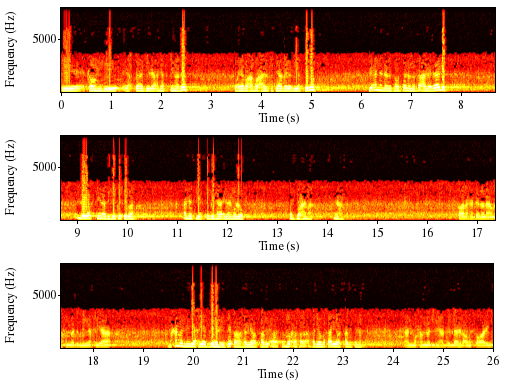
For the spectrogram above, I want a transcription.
في كونه يحتاج إلى أن يختم به ويضعه على الكتاب الذي يكتبه. لأن النبي صلى الله عليه وسلم فعل ذلك ليختم به كتبه التي يكتبها إلى الملوك والزعماء نعم قال حدثنا محمد بن يحيى محمد بن يحيى الذهلي ثقة أخرجه البخاري وأصحاب السنن. عن محمد بن عبد الله الأنصاري.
